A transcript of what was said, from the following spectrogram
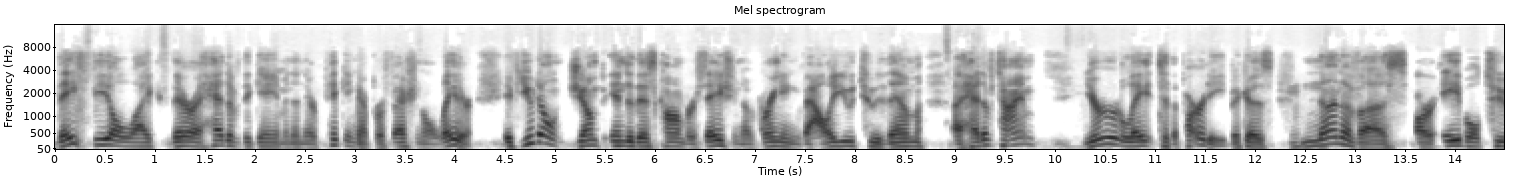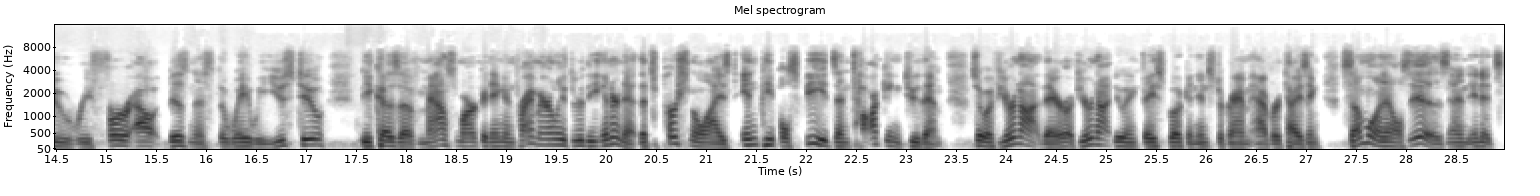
they feel like they're ahead of the game and then they're picking a professional later. If you don't jump into this conversation of bringing value to them ahead of time, you're late to the party because mm-hmm. none of us are able to refer out business the way we used to because of mass marketing and primarily through the internet that's personalized in people's feeds and talking to them. So if you're not there, if you're not doing Facebook and Instagram advertising, someone else is. And, and it's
